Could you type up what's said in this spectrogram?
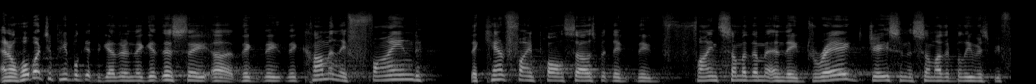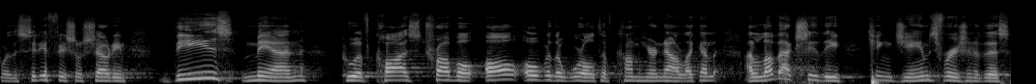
And a whole bunch of people get together and they get this, they, uh, they, they, they come and they find they can't find Paul and Silas, but they, they find some of them and they dragged Jason and some other believers before the city officials, shouting, These men who have caused trouble all over the world have come here now. Like, I, I love actually the King James version of this.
